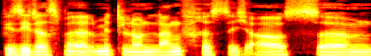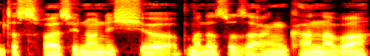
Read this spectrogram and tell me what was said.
Wie sieht das äh, mittel- und langfristig aus? Ähm, das weiß ich noch nicht, äh, ob man das so sagen kann, aber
